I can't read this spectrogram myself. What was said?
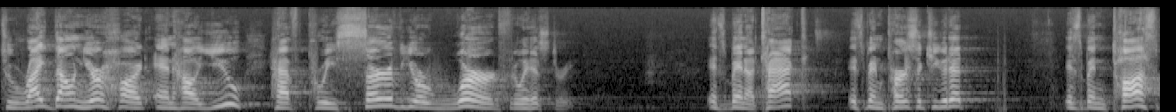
to write down your heart and how you have preserved your word through history. It's been attacked, it's been persecuted, it's been tossed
